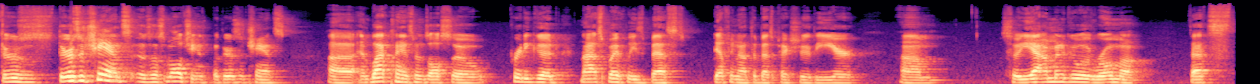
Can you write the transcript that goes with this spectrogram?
there's there's a chance, there's a small chance, but there's a chance. Uh, and BlacKkKlansman's also pretty good. Not Spike Lee's best, definitely not the best picture of the year. Um, so yeah, I'm gonna go with Roma. That's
